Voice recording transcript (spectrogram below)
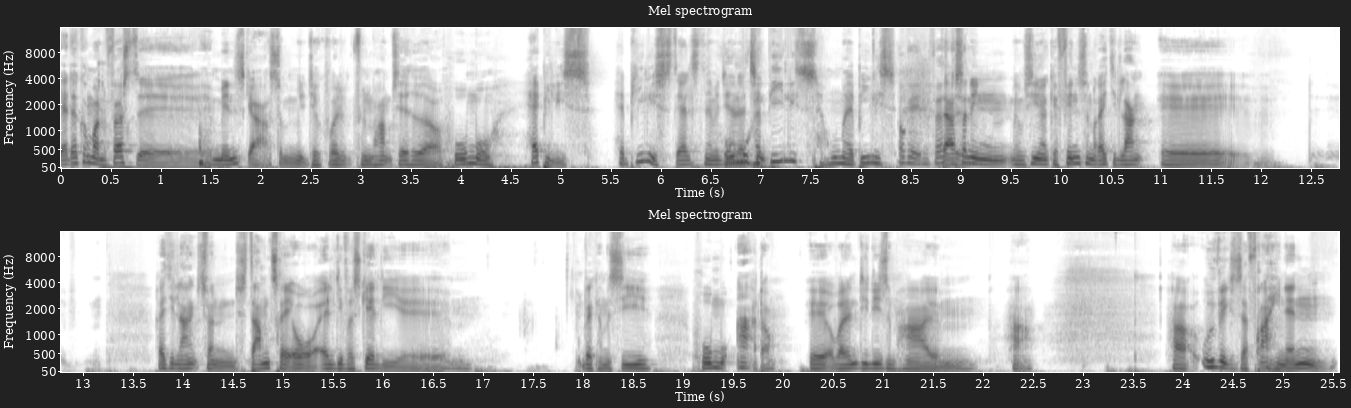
Ja, der kommer den første øh, menneskeart, som jeg kunne finde frem til, hedder Homo habilis. Habilis, det er altid det med de her Homo latin- habilis? Ja, Homo habilis. Okay, den første. Der er sådan en, man kan sige, man kan finde sådan en rigtig lang, øh, rigtig lang sådan stamtræ over alle de forskellige, øh, hvad kan man sige, homoarter, øh, og hvordan de ligesom har, øh, har, har udviklet sig fra hinanden.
